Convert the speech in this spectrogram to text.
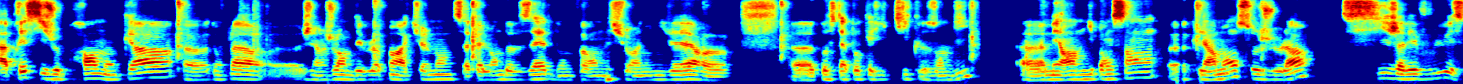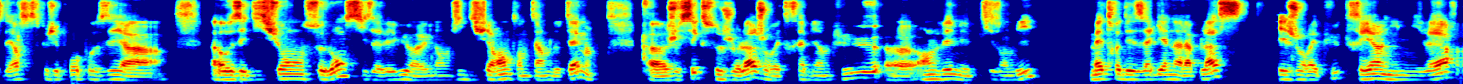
après, si je prends mon cas, euh, donc là, euh, j'ai un jeu en développement actuellement qui s'appelle Land of Z, donc on est sur un univers post-apocalyptique zombie. mais en y pensant, clairement, ce jeu-là, si j'avais voulu, et c'est d'ailleurs ce que j'ai proposé à, à, aux éditions selon, s'ils avaient eu une envie différente en termes de thème, euh, je sais que ce jeu-là, j'aurais très bien pu euh, enlever mes petits zombies, mettre des aliens à la place et j'aurais pu créer un univers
